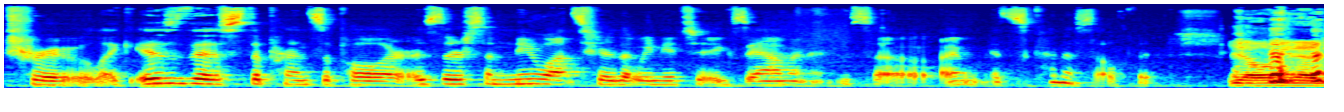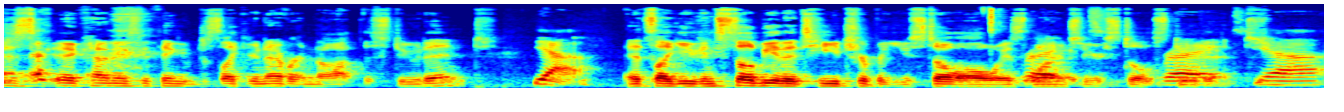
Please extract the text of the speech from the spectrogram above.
true? Like, is this the principle, or is there some nuance here that we need to examine? And so, I'm, it's kind of selfish. yeah, I mean, I just it kind of makes me think of just like you're never not the student. Yeah, It's like you can still be the teacher, but you still always learn, so you're still a student. right. Yeah,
